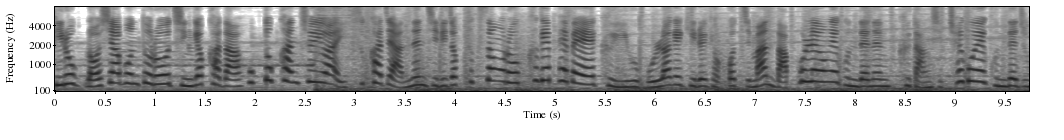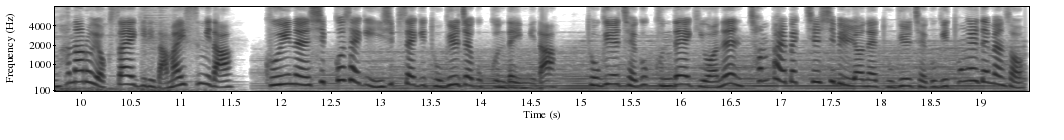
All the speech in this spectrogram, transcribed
비록 러시아 본토로 진격하다 혹독한 추위와 익숙하지 않는 지리적 특성으로 크게 패배해 그 이후 몰락의 길을 겪었지만 나폴레옹의 군대는 그 당시 최고의 군대 중 하나로 역사의 길이 남아 있습니다. 9위는 19세기, 20세기 독일 제국 군대입니다. 독일 제국 군대의 기원은 1871년에 독일 제국이 통일되면서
